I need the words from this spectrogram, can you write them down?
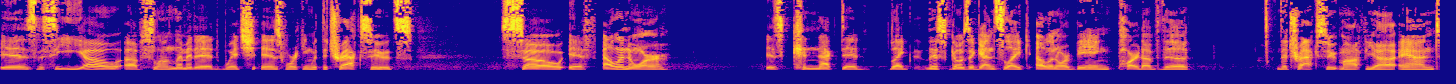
is the CEO of Sloan Limited, which is working with the tracksuits. So if Eleanor is connected, like this goes against like Eleanor being part of the the tracksuit mafia and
